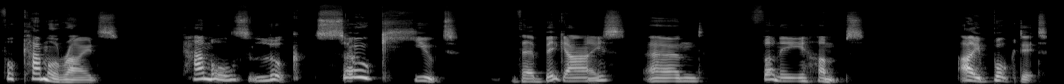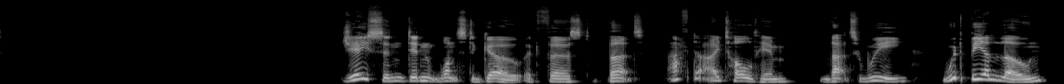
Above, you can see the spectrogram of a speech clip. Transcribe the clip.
for camel rides. Camels look so cute. Their big eyes and funny humps. I booked it. Jason didn't want to go at first, but after I told him that we would be alone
